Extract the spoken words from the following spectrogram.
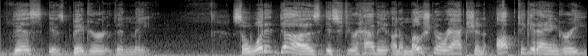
this is bigger than me. So, what it does is if you're having an emotional reaction up to get angry,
